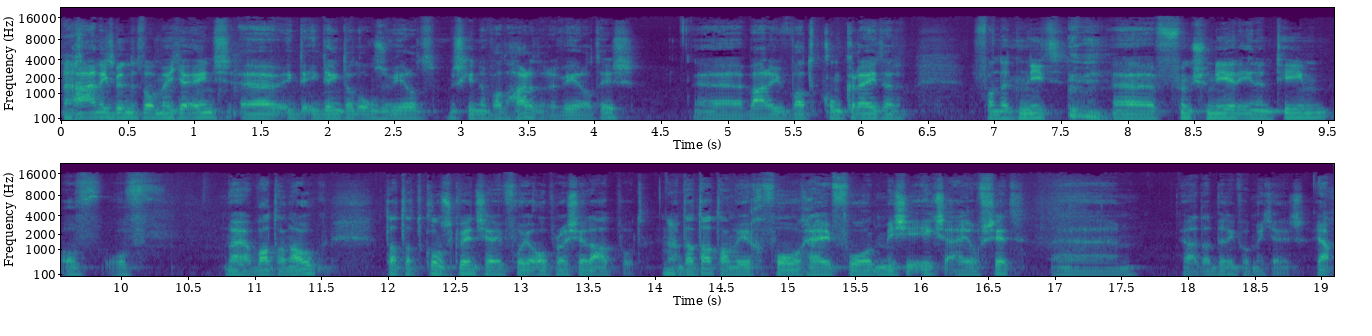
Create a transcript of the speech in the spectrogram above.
Ja, en ik ben het wel met je eens. Eh, ik, ik denk dat onze wereld misschien een wat hardere wereld is. Eh, waar je wat concreter van het niet functioneren in een team of, of nou ja, wat dan ook, dat dat consequentie heeft voor je operationele output. Ja. En dat dat dan weer gevolgen heeft voor missie X, Y of Z. Ehm, ja, dat ben ik wel met je eens. Ja.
